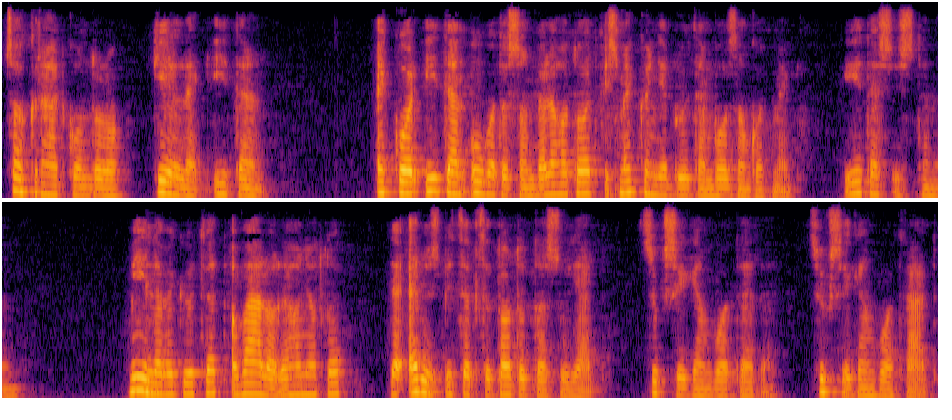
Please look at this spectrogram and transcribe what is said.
Csak rád gondolok, kérlek, Ethan. Ekkor Ethan óvatosan belehatolt, és megkönnyebbülten borzongott meg. Édes Istenem! Mély levegőt vett, a válla lehanyatlott, de erős bicepsze tartotta a súlyát. Szükségem volt erre. Szükségem volt rád.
